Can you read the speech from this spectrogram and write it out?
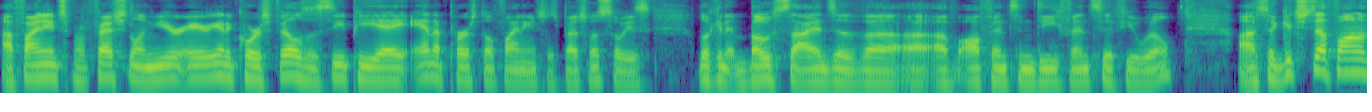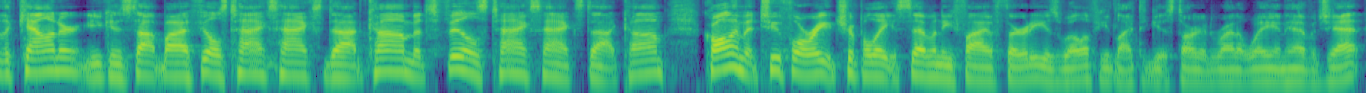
a financial professional in your area. And of course, Phil's a CPA and a personal financial specialist, so he's looking at both sides of uh, of offense and defense, if you will. Uh, so get yourself onto the calendar. You can stop by philstaxhacks.com. It's philstaxhacks.com. Call him at 248 888 7530 as well if you'd like to get started right away and have a chat.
